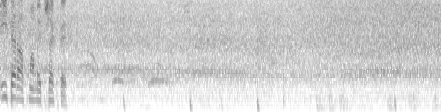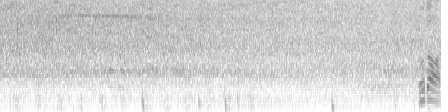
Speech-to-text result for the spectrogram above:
I teraz mamy przechwyt. Tudor.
